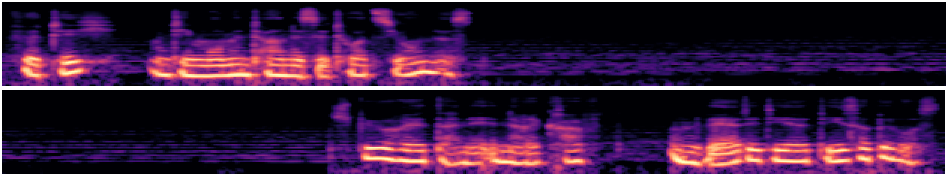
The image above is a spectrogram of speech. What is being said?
für dich und die momentane Situation ist. Spüre deine innere Kraft und werde dir dieser bewusst.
